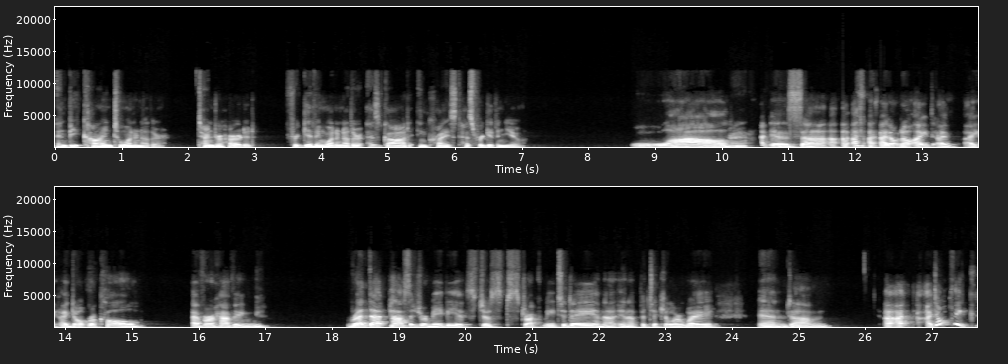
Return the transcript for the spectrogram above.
And be kind to one another, tender hearted, forgiving one another as God in Christ has forgiven you. Wow. Right. Is uh, I, I, I don't know. I, I I don't recall ever having read that passage, or maybe it's just struck me today in a in a particular way. And um, I I don't think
